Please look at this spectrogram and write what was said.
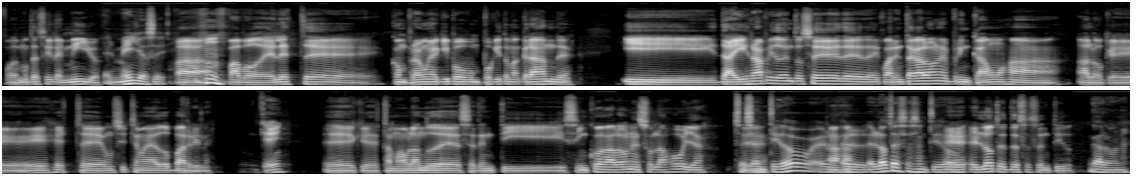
podemos decir, el millo, el millo, sí. para poder este, comprar un equipo un poquito más grande. Y de ahí rápido, entonces, de, de 40 galones, brincamos a, a lo que es este, un sistema de dos barriles. Ok. Eh, que estamos hablando de 75 galones son las joyas. 62, el, Ajá. el- el lote 62 Eh, el lote es de ese sentido. galones.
